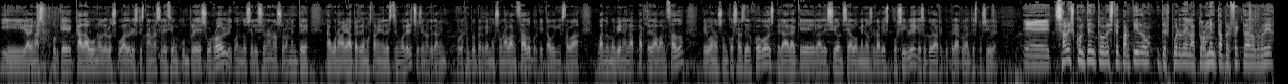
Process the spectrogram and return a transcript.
Y además porque cada uno de los jugadores que están en la selección cumple su rol y cuando se lesiona no solamente de alguna manera perdemos también el extremo derecho, sino que también, por ejemplo, perdemos un avanzado porque Cowing estaba jugando muy bien en la parte de avanzado, pero bueno, son cosas del juego, esperar a que la lesión sea lo menos grave posible, que se pueda recuperar lo antes posible. Eh, ¿Sales contento de este partido después de la tormenta perfecta del otro día?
